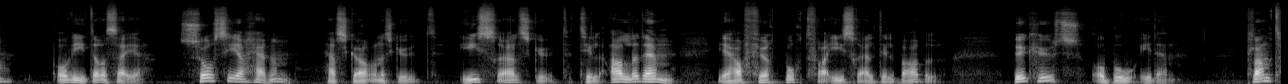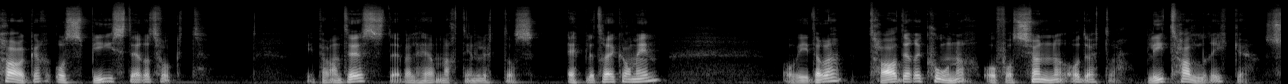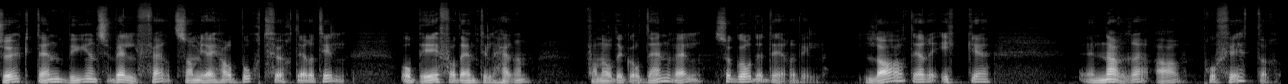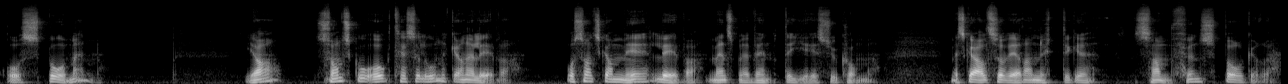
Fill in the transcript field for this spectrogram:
og videre sier, Så sier Herren, herskarenes Gud, Israels Gud, til alle dem jeg har ført bort fra Israel til Babel, bygg hus og bo i dem. Plant hager og spis deres frukt. I parentes, det er vel her Martin Luthers epletre kom inn. Og videre, ta dere koner og få sønner og døtre. Bli tallrike, søk den byens velferd som jeg har bortført dere til, og be for den til Herren, for når det går den vel, så går det dere vil. La dere ikke narre av profeter og spåmenn. Ja, sånn skulle òg tessalonikerne leve, og sånn skal vi leve mens vi venter Jesu komme. Vi skal altså være nyttige samfunnsborgere.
